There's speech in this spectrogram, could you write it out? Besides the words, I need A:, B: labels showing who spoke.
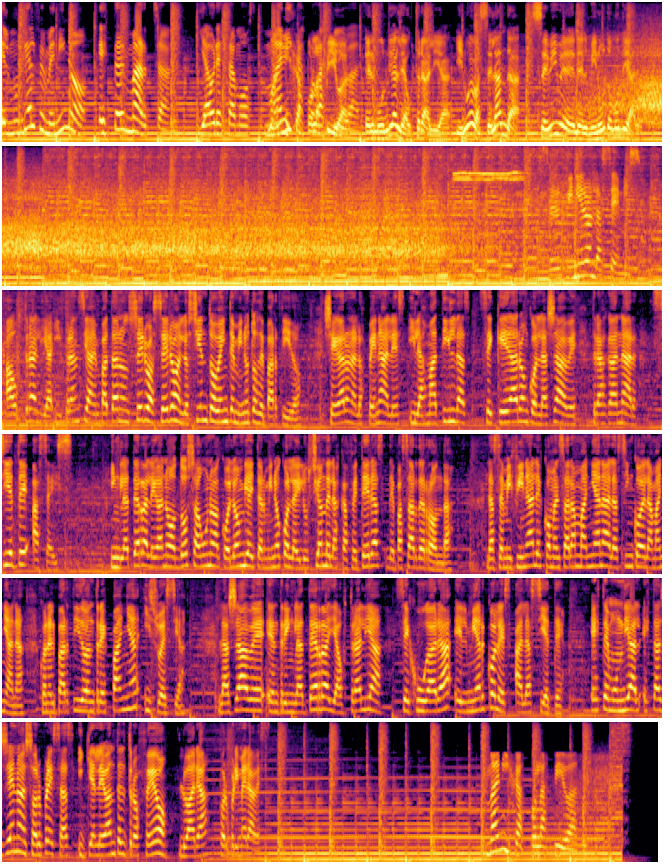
A: El Mundial Femenino está en marcha. Y ahora estamos manijas, por, las pibas.
B: El Mundial de Australia y Nueva Zelanda se vive en el Minuto Mundial.
C: Se definieron las semis. Australia y Francia empataron 0 a 0 en los 120 minutos de partido llegaron a los penales y las Matildas se quedaron con la llave tras ganar 7 a 6. Inglaterra le ganó 2 a 1 a Colombia y terminó con la ilusión de las cafeteras de pasar de ronda. Las semifinales comenzarán mañana a las 5 de la mañana, con el partido entre España y Suecia. La llave entre Inglaterra y Australia se jugará el miércoles a las 7. Este mundial está lleno de sorpresas y quien levante el trofeo lo hará por primera vez.
A: Manijas por las Pibas.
